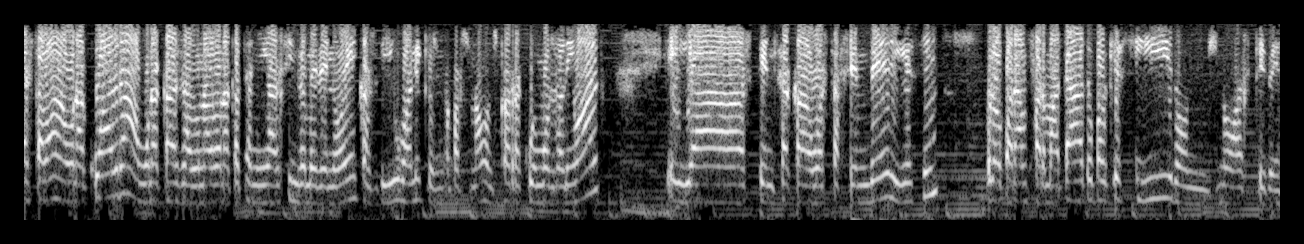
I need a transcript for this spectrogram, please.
Estaven a una quadra, a una casa d'una dona que tenia el síndrome de Noé, que es diu, vale? que és una persona doncs, que recull molts animals. Ella es pensa que ho està fent bé, diguéssim, però per enfermetat o pel que sigui, doncs no es té bé.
